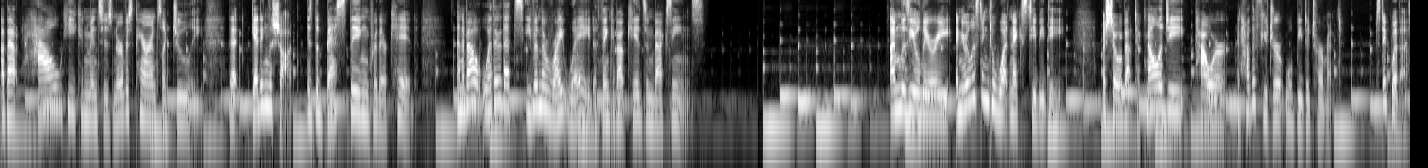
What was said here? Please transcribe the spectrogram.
about how he convinces nervous parents like Julie that getting the shot is the best thing for their kid and about whether that's even the right way to think about kids and vaccines. I'm Lizzie O'Leary, and you're listening to What Next TBD, a show about technology, power, and how the future will be determined. Stick with us.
